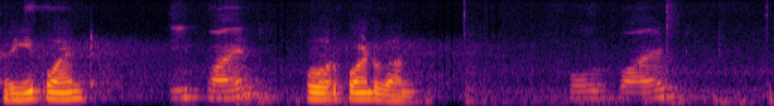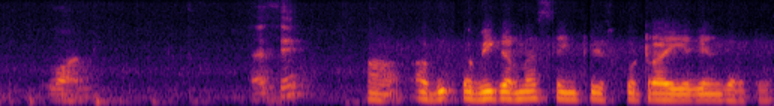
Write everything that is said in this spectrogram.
3.4.1 three point four point one ऐसे? हाँ अभी अभी करना सिंक इसको ट्राई अगेन करते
